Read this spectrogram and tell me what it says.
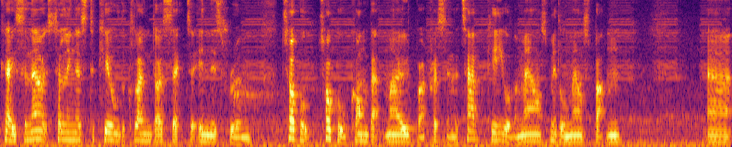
Okay, so now it's telling us to kill the clone dissector in this room. Toggle, toggle combat mode by pressing the tab key or the mouse, middle mouse button. Uh,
